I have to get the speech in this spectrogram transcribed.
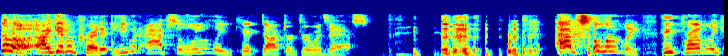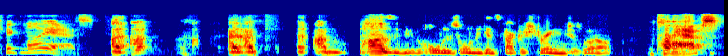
No, no, I give him credit. He would absolutely kick Doctor Druid's ass. absolutely, he'd probably kick my ass. I, I, I, I'm I- I'm positive he would hold his own against Doctor Strange as well. Perhaps,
